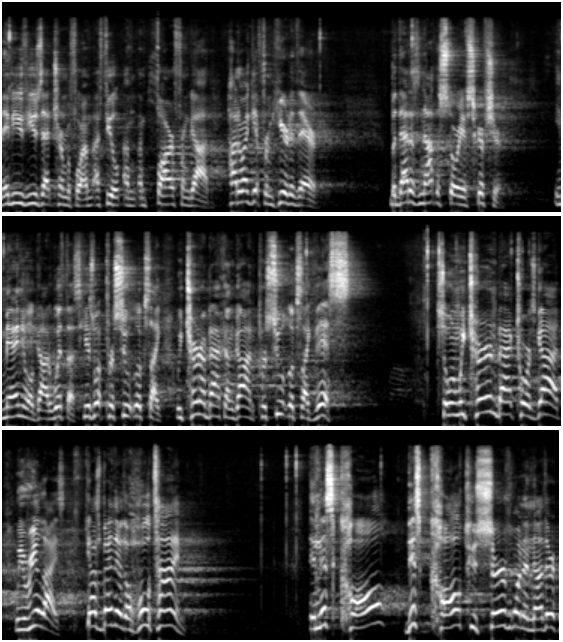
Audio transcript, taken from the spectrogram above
Maybe you've used that term before. I'm, i feel I'm, I'm far from God. How do I get from here to there? But that is not the story of Scripture. Emmanuel, God with us. Here's what pursuit looks like. We turn our back on God. Pursuit looks like this. So when we turn back towards God, we realize God's been there the whole time. And this call, this call to serve one another,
